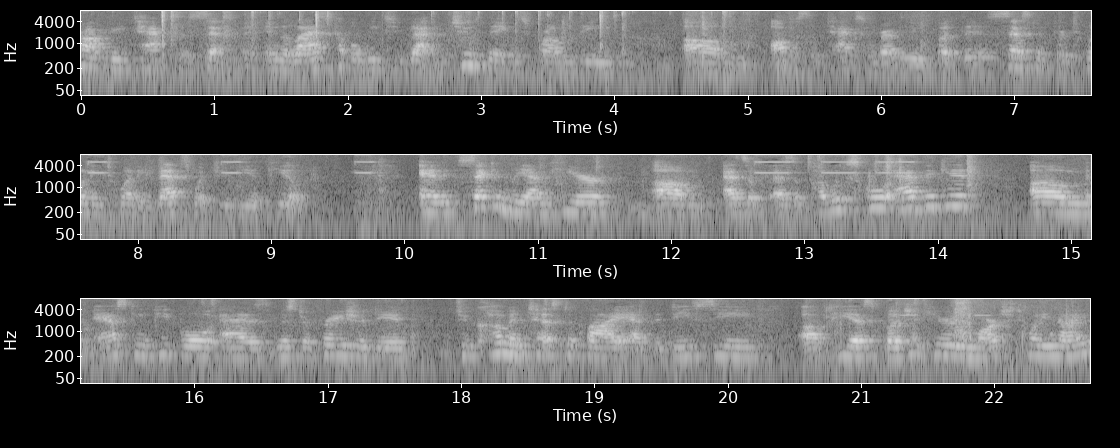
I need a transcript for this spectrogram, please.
property tax assessment. In the last couple weeks, you've gotten two things from the, um, Office of Tax and Revenue, but the assessment for twenty twenty, that's what you'd be appealing. And secondly, I'm here, um, as a, as a public school advocate, um, asking people, as Mr. Frazier did, to come and testify at the DC, uh, PS budget hearing March 29th.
